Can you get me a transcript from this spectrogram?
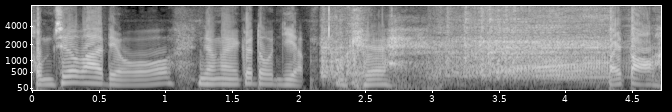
ผมเชื่อว่าเดี๋ยวยังไงก็โดนเหยียบ โอเค ไปต่อ เออ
